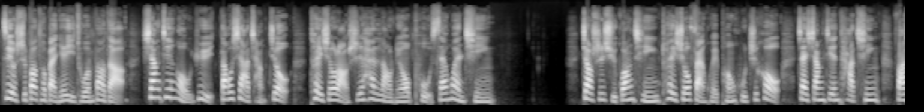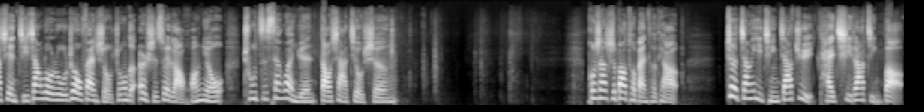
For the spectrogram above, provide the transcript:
自由时报头版也以图文报道：乡间偶遇，刀下抢救，退休老师和老牛谱三万情。教师许光琴退休返回澎湖之后，在乡间踏青，发现即将落入肉贩手中的二十岁老黄牛，出资三万元刀下救生。工商时报头版头条：浙江疫情加剧，台气拉警报。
